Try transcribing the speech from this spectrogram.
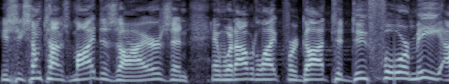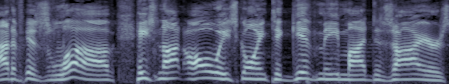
You see, sometimes my desires and, and what I would like for God to do for me out of His love, He's not always going to give me my desires.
